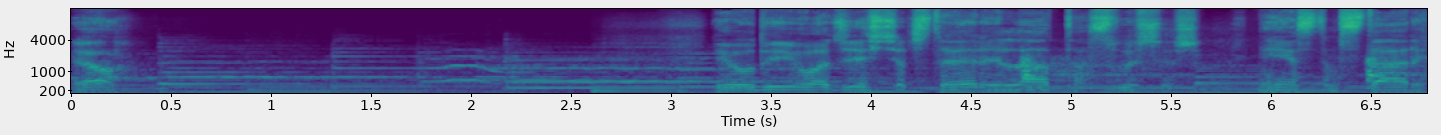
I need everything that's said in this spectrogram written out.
Jo. Judy 24 lata, słyszysz? Nie jestem stary,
